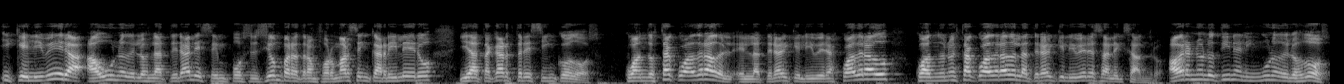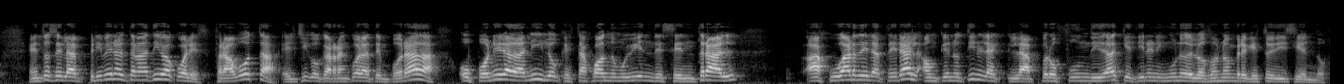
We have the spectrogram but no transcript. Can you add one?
y que libera a uno de los laterales en posesión para transformarse en carrilero y atacar 3-5-2. Cuando está cuadrado, el, lateral que libera es cuadrado. Cuando no está cuadrado, el lateral que libera es Alexandro. Ahora no lo tiene ninguno de los dos. Entonces, la primera alternativa, ¿cuál es? ¿Frabota, el chico que arrancó la temporada? ¿O poner a Danilo, que está jugando muy bien de central? a jugar de lateral, aunque no tiene la, la, profundidad que tiene ninguno de los dos nombres que estoy diciendo.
